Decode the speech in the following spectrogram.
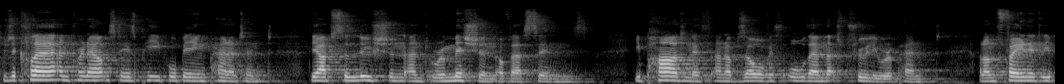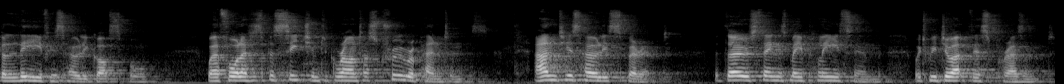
to declare and pronounce to his people, being penitent, the absolution and remission of their sins. He pardoneth and absolveth all them that truly repent, and unfeignedly believe his holy gospel. Wherefore let us beseech him to grant us true repentance, and his Holy Spirit, that those things may please him which we do at this present,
